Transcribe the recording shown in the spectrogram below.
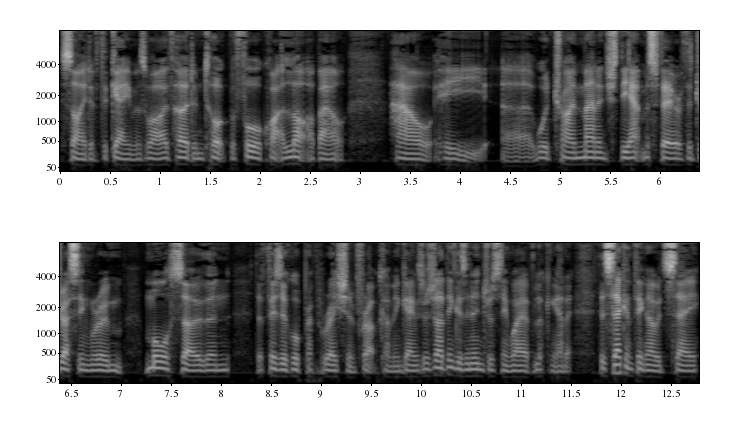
side of the game as well. I've heard him talk before quite a lot about how he uh, would try and manage the atmosphere of the dressing room more so than the physical preparation for upcoming games, which I think is an interesting way of looking at it. The second thing I would say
